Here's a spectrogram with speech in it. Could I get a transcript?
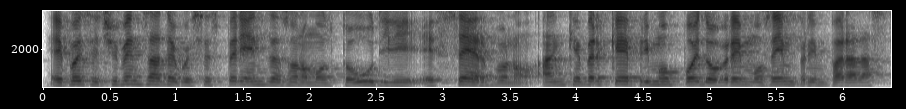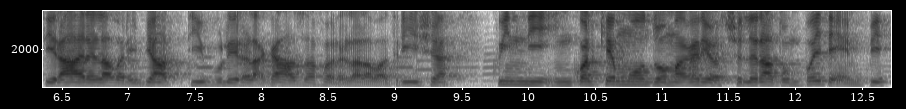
E poi se ci pensate queste esperienze sono molto utili e servono, anche perché prima o poi dovremmo sempre imparare a stirare, lavare i piatti, pulire la casa, fare la lavatrice, quindi in qualche modo magari ho accelerato un po' i tempi,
